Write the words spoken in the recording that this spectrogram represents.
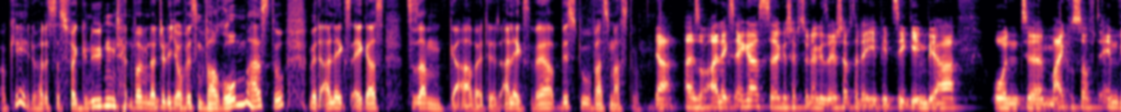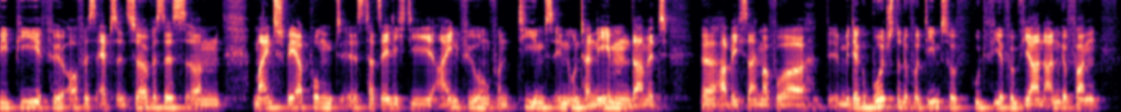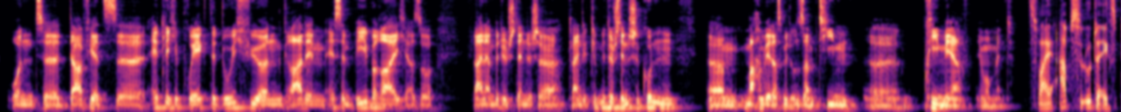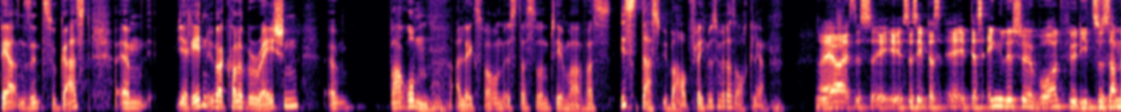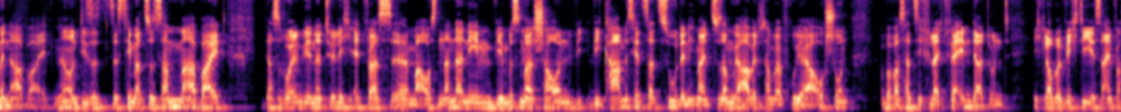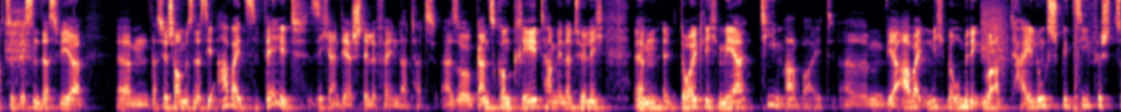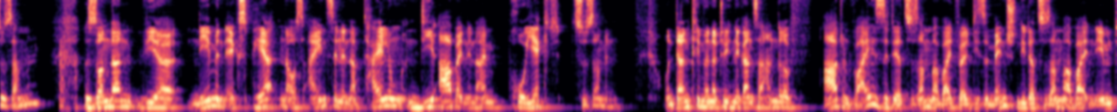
Okay, du hattest das Vergnügen. Dann wollen wir natürlich auch wissen, warum hast du mit Alex Eggers zusammengearbeitet? Alex, wer bist du? Was machst du? Ja, also Alex Eggers, äh, Geschäftsführer Gesellschafter der EPC GmbH und äh, Microsoft MVP für Office Apps and Services. Ähm, mein Schwerpunkt ist tatsächlich die Einführung von Teams in Unternehmen. Damit äh, habe ich, sag ich mal, vor mit der Geburtsstunde von Teams vor gut vier, fünf Jahren angefangen und äh, darf jetzt äh, etliche Projekte durchführen, gerade im SMB-Bereich, also kleiner mittelständischer, kleine mittelständische Kunden, ähm, machen wir das mit unserem Team äh, primär im Moment. Zwei absolute Experten sind zu Gast. Ähm, wir reden über Collaboration. Ähm, warum, Alex? Warum ist das so ein Thema? Was ist das überhaupt? Vielleicht müssen wir das auch klären. Naja, es ist, es ist eben das, äh, das englische Wort für die Zusammenarbeit. Ne? Und dieses das Thema Zusammenarbeit, das wollen wir natürlich etwas äh, mal auseinandernehmen. Wir müssen mal schauen, wie, wie kam es jetzt dazu? Denn ich meine, zusammengearbeitet haben wir früher ja auch schon. Aber was hat sich vielleicht verändert? Und ich glaube, wichtig ist einfach zu wissen, dass wir ähm, dass wir schauen müssen, dass die Arbeitswelt sich an der Stelle verändert hat. Also ganz konkret haben wir natürlich ähm, deutlich mehr Teamarbeit. Ähm, wir arbeiten nicht mehr unbedingt nur abteilungsspezifisch zusammen, sondern wir nehmen Experten aus einzelnen Abteilungen, die arbeiten in einem Projekt zusammen. Und dann kriegen wir natürlich eine ganz andere Art und Weise der Zusammenarbeit, weil diese Menschen, die da zusammenarbeiten, eben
